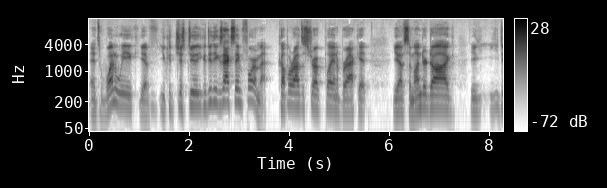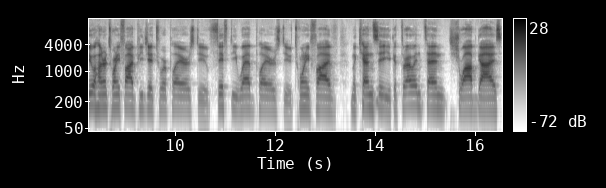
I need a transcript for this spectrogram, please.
and it's one week. You have you could just do you could do the exact same format. Couple rounds of stroke play in a bracket. You have some underdog. You, you do 125 PJ Tour players, do 50 Web players, do 25 Mackenzie. You could throw in 10 Schwab guys,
